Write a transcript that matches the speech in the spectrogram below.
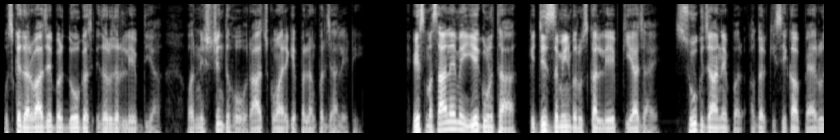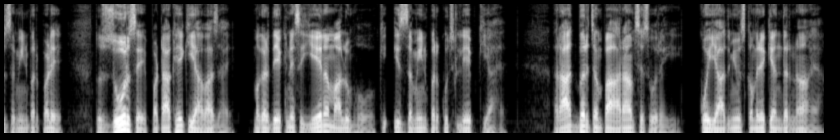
उसके दरवाजे पर दो गज इधर उधर लेप दिया और निश्चिंत हो राजकुमारी के पलंग पर जा लेटी। इस मसाले में ये गुण था कि जिस ज़मीन पर उसका लेप किया जाए, सूख जाने पर अगर किसी का पैर उस ज़मीन पर पड़े तो ज़ोर से पटाखे की आवाज़ आए, मगर देखने से ये ना मालूम हो कि इस ज़मीन पर कुछ लेप किया है। रात भर चंपा आराम से सो रही, कोई आदमी उस कमरे के अंदर न आया।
